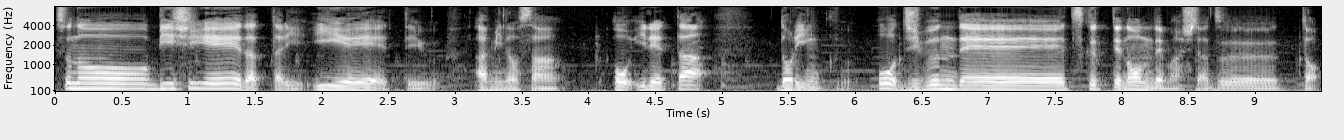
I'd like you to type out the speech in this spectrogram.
その BCAA だったり EAA っていうアミノ酸を入れたドリンクを自分で作って飲んでました、ずっと。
